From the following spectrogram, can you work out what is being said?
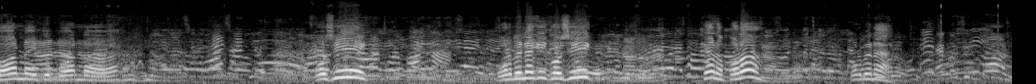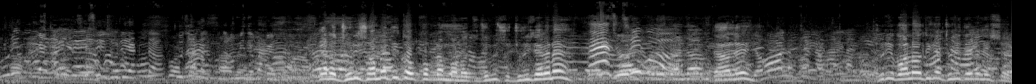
পড় না একটু পড় না বাবা। কৌশিক পড়বে নাকি কৌশিক? কেন পড়ো? পড়বে না। কেন ঝুড়ি সমেতই তো প্রোগ্রাম মনে হচ্ছে। ঝুড়ি ঝুড়ি দেবে না? হ্যাঁ। তাহলে? ঝুড়ি বলো ওদিকে ঝুড়ি দেবে নিশ্চয়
